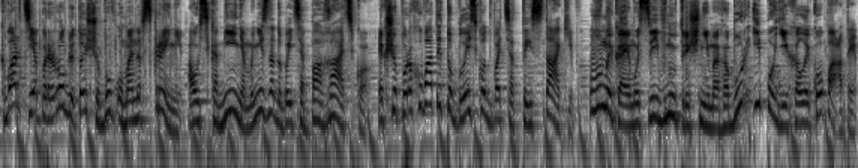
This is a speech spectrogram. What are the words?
Кварц я перероблю той, що був у мене в скрині. А ось каміння мені знадобиться багацько. Якщо порахувати, то близько 20 стаків. Вмикаємо свій внутрішній мегабур і поїхали копати.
